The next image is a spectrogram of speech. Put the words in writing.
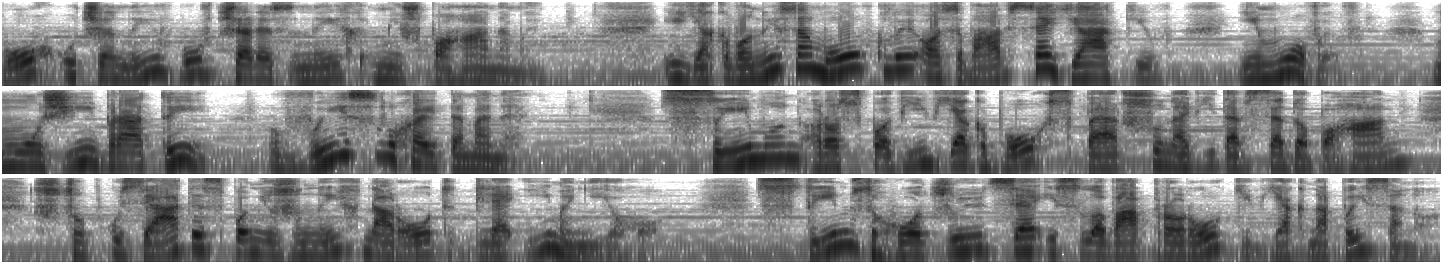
Бог учинив був через них між поганими. І як вони замовкли, озвався Яків і мовив Мужі, брати, вислухайте мене. Симон розповів, як Бог спершу навідався до поган, щоб узяти з поміж них народ для імені Його. З тим згоджуються і слова пророків, як написано.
